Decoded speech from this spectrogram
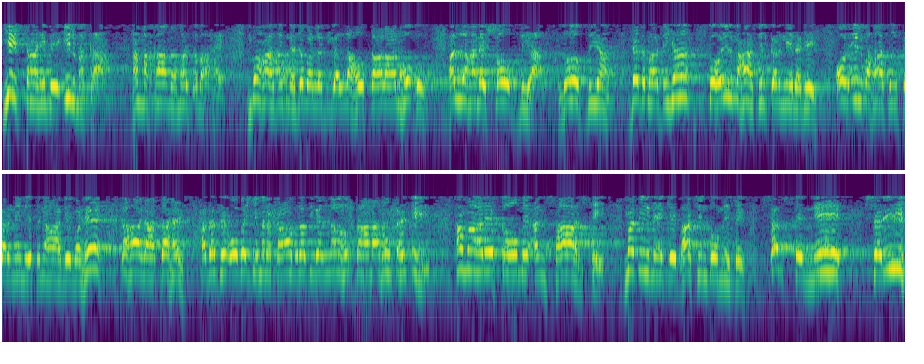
یہ طالب علم کا مقام و مرتبہ ہے محاذب نے جبر لدی اللہ تعالیٰ عنہ کو اللہ نے شوق دیا ذوق دیا، جذبہ دیا تو علم حاصل کرنے لگے۔ اور علم حاصل کرنے میں اتنا آگے بڑھے، کہا جاتا ہے، حضرت اوبئی من کاب رضی اللہ تعالیٰ عنہ کہتے ہیں، ہمارے قوم انصار سے، مدینے کے باشندوں میں سے سب سے نیک، شریف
